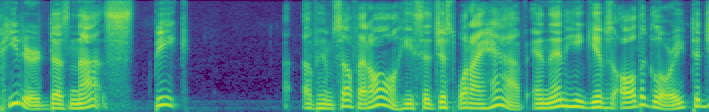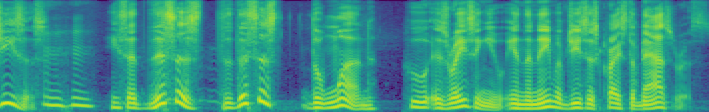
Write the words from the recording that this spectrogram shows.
Peter does not speak of himself at all. He says just what I have, and then he gives all the glory to Jesus. He said, "This is this is the one who is raising you in the name of Jesus Christ of Nazareth."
